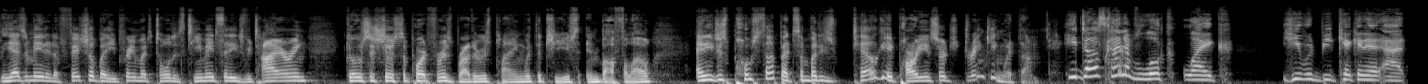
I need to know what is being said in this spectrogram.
he hasn't made it official, but he pretty much told his teammates that he's retiring. Goes to show support for his brother who's playing with the Chiefs in Buffalo, and he just posts up at somebody's tailgate party and starts drinking with them. He does kind of look like he would be kicking it at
